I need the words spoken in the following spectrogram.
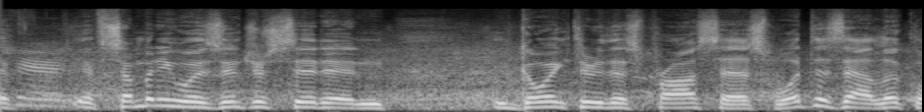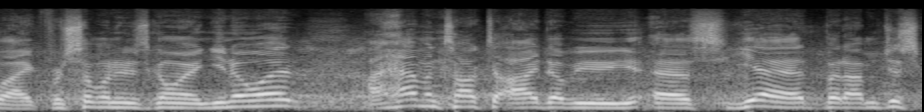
if, sure. if somebody was interested in going through this process, what does that look like for someone who's going, you know what, I haven't talked to IWS yet, but I'm just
